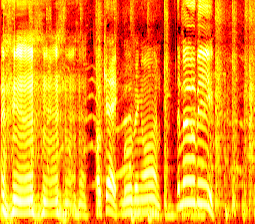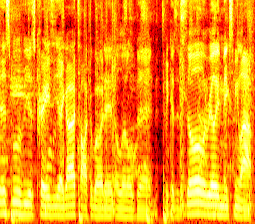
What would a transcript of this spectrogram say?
okay, moving on. The movie! This movie is crazy. I gotta talk about it a little bit because it still really makes me laugh.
